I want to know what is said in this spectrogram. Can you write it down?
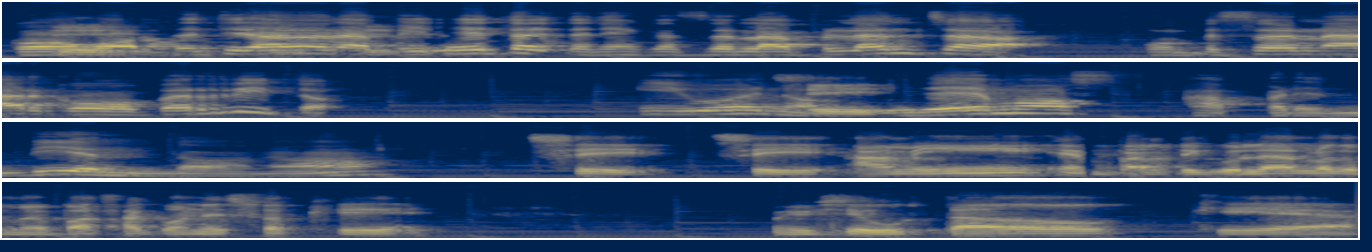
como cuando te tiraron la pileta y tenías que hacer la plancha, o empezar a nadar como perrito. Y bueno, iremos aprendiendo, ¿no? Sí, sí. A mí en particular lo que me pasa con eso es que me hubiese gustado que,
